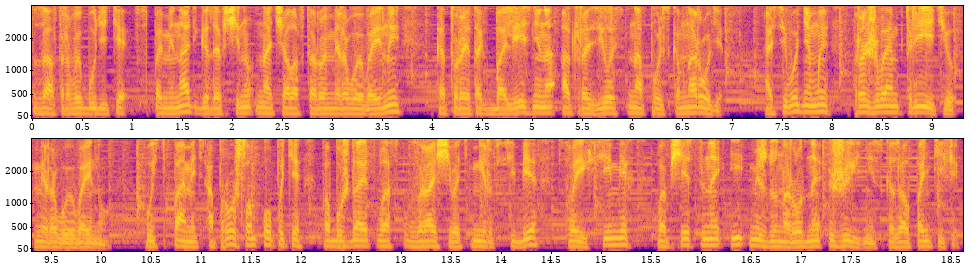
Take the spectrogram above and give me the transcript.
Завтра вы будете вспоминать годовщину начала Второй мировой войны, которая так болезненно отразилась на польском народе. А сегодня мы проживаем Третью мировую войну – Пусть память о прошлом опыте побуждает вас взращивать мир в себе, в своих семьях, в общественной и международной жизни, сказал понтифик.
